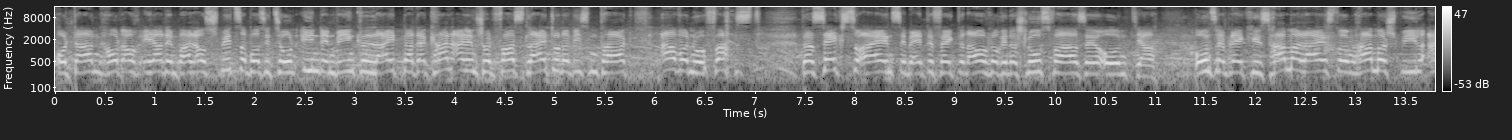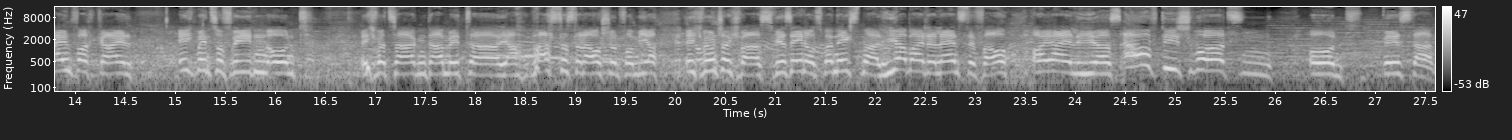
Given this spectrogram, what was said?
und dann haut auch er den Ball aus spitzer Position in den Winkel. Leitner, der kann einem schon fast leid an diesem Tag, aber nur fast. Das 6 zu 1 im Endeffekt dann auch noch in der Schlussphase und ja, unsere Blackies, Hammerleistung, Hammerspiel, einfach geil. Ich bin zufrieden und ich würde sagen, damit äh, ja, war es das dann auch schon von mir. Ich wünsche euch was. Wir sehen uns beim nächsten Mal hier bei der Lance TV. Euer Elias, auf die Schwurzen und bis dann.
